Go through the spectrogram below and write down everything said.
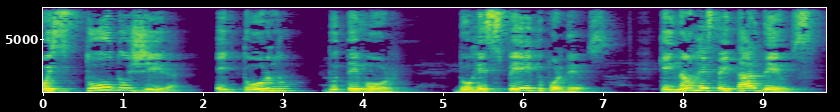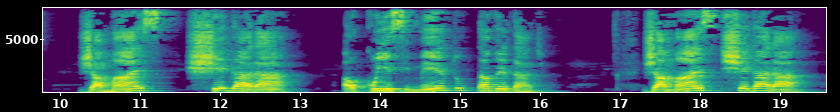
pois tudo gira em torno do temor, do respeito por Deus. Quem não respeitar Deus jamais chegará ao conhecimento da verdade, jamais chegará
